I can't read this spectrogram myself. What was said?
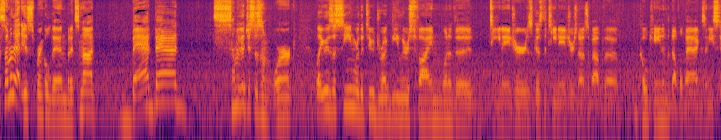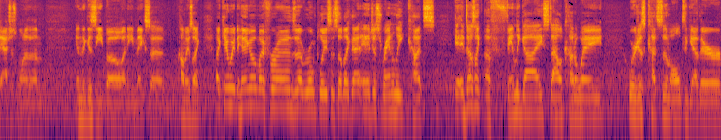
Some of that is sprinkled in, but it's not bad, bad. Some of it just doesn't work. Like, there's a scene where the two drug dealers find one of the teenagers because the teenagers knows about the cocaine in the duffel bags, and he stashes one of them in the gazebo, and he makes a comment. He's like, "I can't wait to hang out with my friends and have our own place and stuff like that." And it just randomly cuts. It, does like a Family Guy style cutaway, where it just cuts them all together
